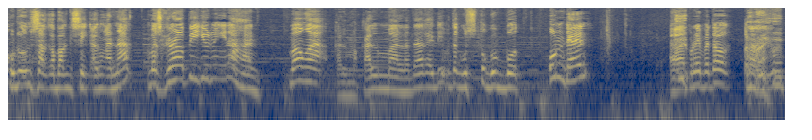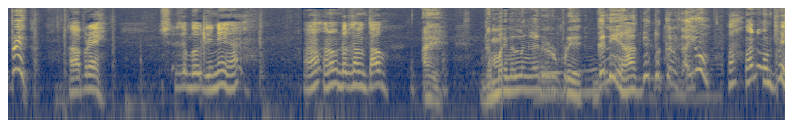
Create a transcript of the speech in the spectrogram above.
Kung doon sa kabagsik ang anak, mas grabe yun ang inahan. Mao nga, kalma-kalma lang tayo, di mo ta gusto gubot. Unden! Ah, pre, pato. Ay, uy, pre. Ah, pre. Sino ba din eh, ha? Ha? Anong daghang tao? Ay, gamay na lang nga rin, pre. Gani ha, dito kan kayo. Ha? Ano, pre?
